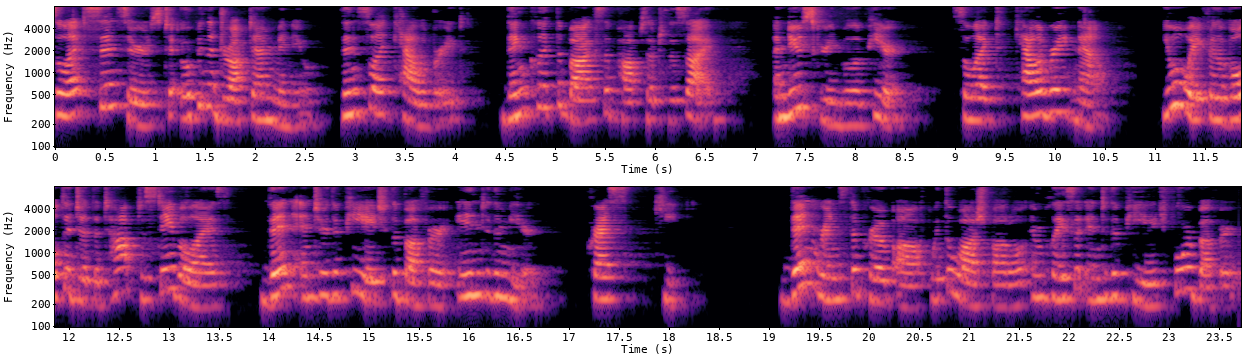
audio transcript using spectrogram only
Select Sensors to open the drop-down menu, then select Calibrate. Then click the box that pops up to the side. A new screen will appear. Select Calibrate Now. You will wait for the voltage at the top to stabilize, then enter the pH of the buffer into the meter. Press Keep. Then rinse the probe off with the wash bottle and place it into the pH 4 buffer.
